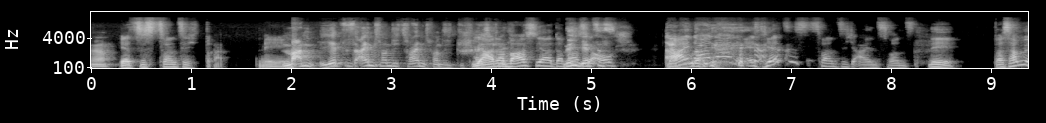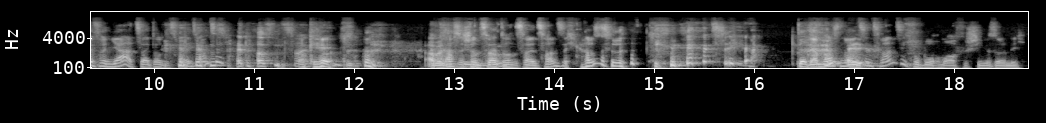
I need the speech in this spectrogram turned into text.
Ja. Jetzt ist 2023. Nee. Mann, jetzt ist 21, 22, du scheiß ja, dann mich. war es ja, da Nee, war's ja ist- Nein, Ah, nein, nein, es, jetzt ist 2021. Nee. Was haben wir für ein Jahr? 2022? 2022. Aber Krass, es ist schon so- 2022. Krass. Da, dann war es Ey. 1920, wo Bochum aufgestiegen ist, oder nicht?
